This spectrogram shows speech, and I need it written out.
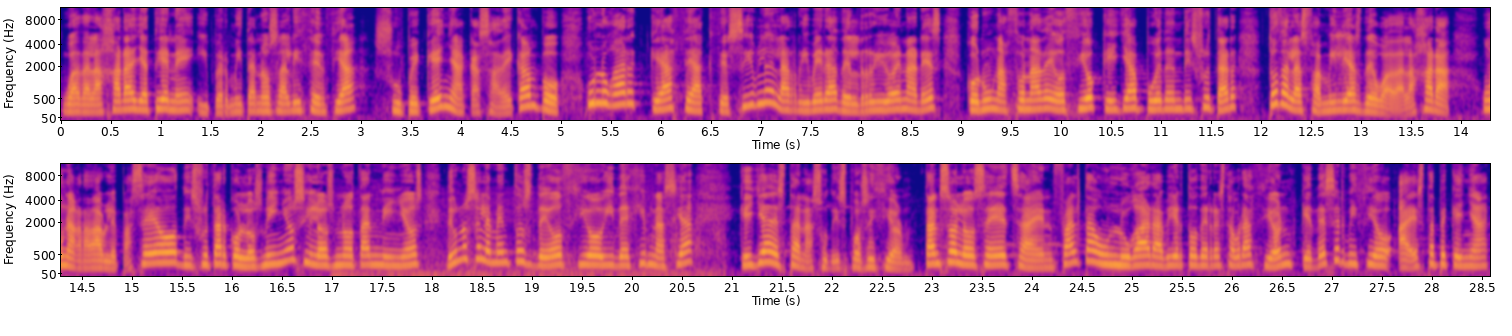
Guadalajara ya tiene, y permítanos la licencia, su pequeña casa de campo, un lugar que hace accesible la ribera del río Henares con una zona de ocio que ya pueden disfrutar todas las familias de Guadalajara. Un agradable paseo, disfrutar con los niños y los no tan niños de unos elementos de ocio y de gimnasia que ya están a su disposición. Tan solo se echa en falta un lugar abierto de restauración que dé servicio a esta pequeña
